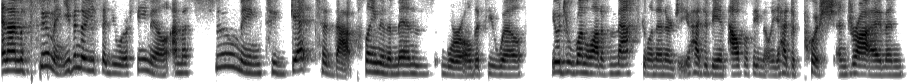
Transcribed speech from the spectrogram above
and I'm assuming, even though you said you were a female, I'm assuming to get to that plane in the men's world, if you will, you had to run a lot of masculine energy. You had to be an alpha female. You had to push and drive and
